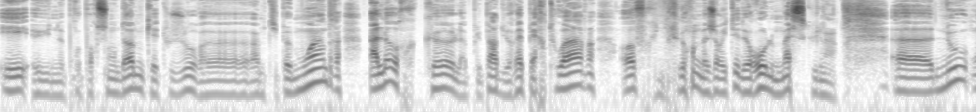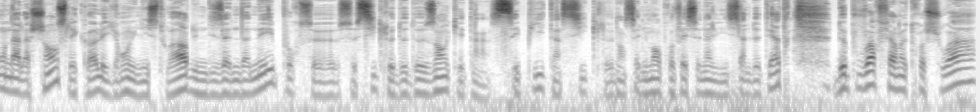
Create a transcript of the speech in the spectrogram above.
et une proportion d'hommes qui est toujours euh, un petit peu moindre, alors que la plupart du répertoire offre une plus grande majorité de rôles masculins. Nous, on a la chance, l'école ayant une histoire d'une dizaine d'années pour ce, cycle de deux ans qui est un CEPIT, un cycle d'enseignement professionnel initial de théâtre, de pouvoir faire notre choix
